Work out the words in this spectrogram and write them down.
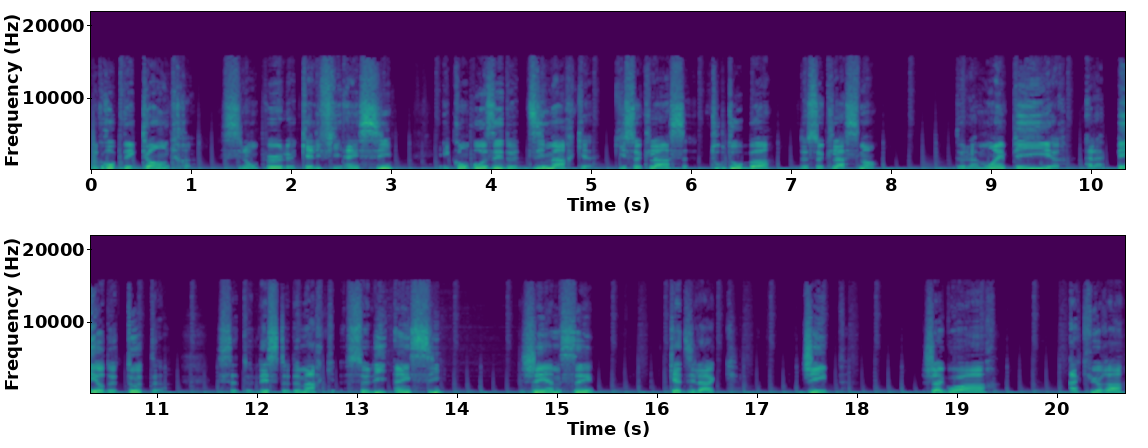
Le groupe des cancres, si l'on peut le qualifier ainsi, est composé de 10 marques qui se classent tout au bas de ce classement. De la moins pire à la pire de toutes, cette liste de marques se lit ainsi. GMC, Cadillac, Jeep, Jaguar, Acura,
